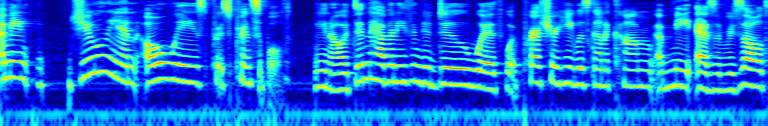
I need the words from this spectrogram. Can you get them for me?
I mean, Julian always was principled. You know, it didn't have anything to do with what pressure he was going to come uh, meet as a result.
